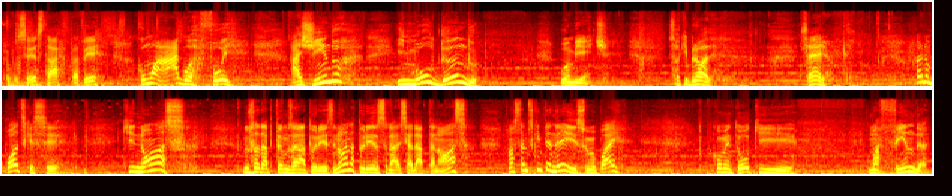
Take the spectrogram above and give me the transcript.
para vocês, tá? Para ver como a água foi agindo e moldando o ambiente. Só que, brother, sério, o cara não pode esquecer que nós nos adaptamos à natureza, não a natureza se adapta a nós. Nós temos que entender isso. Meu pai comentou que uma fenda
